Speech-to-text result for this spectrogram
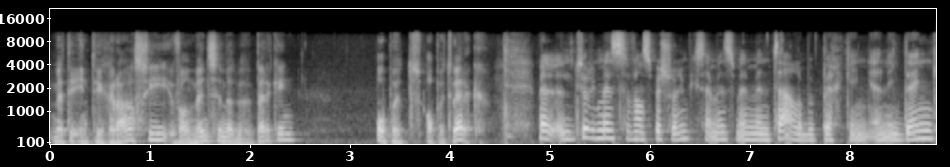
met de integratie van mensen met een beperking op het, op het werk? Wel, natuurlijk, mensen van Special Olympics zijn mensen met mentale beperking. En ik denk,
